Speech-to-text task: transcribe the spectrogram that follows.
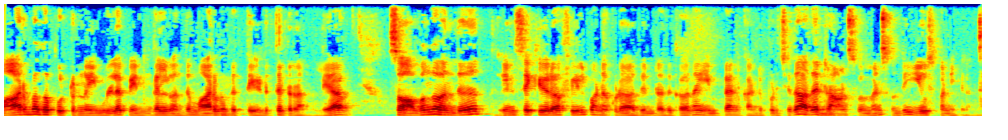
மார்பக புற்றுநோய் உள்ள பெண்கள் வந்து மார்பகத்தை எடுத்துடுறாங்க இல்லையா? ஸோ அவங்க வந்து இன்செக்யூராக ஃபீல் பண்ணக்கூடாதுன்றதுக்காக தான் இம்ப்ளான்ட் கண்டுபிடிச்சது. அதை ம். டிரான்ஸ்ஃபர்மெண்ட்ஸ் வந்து யூஸ் பண்ணிக்கிறாங்க.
